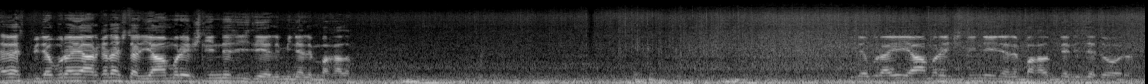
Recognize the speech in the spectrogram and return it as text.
Evet bir de burayı arkadaşlar yağmur eşliğinde izleyelim inelim bakalım. Bir de burayı yağmur eşliğinde inelim bakalım denize doğru.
